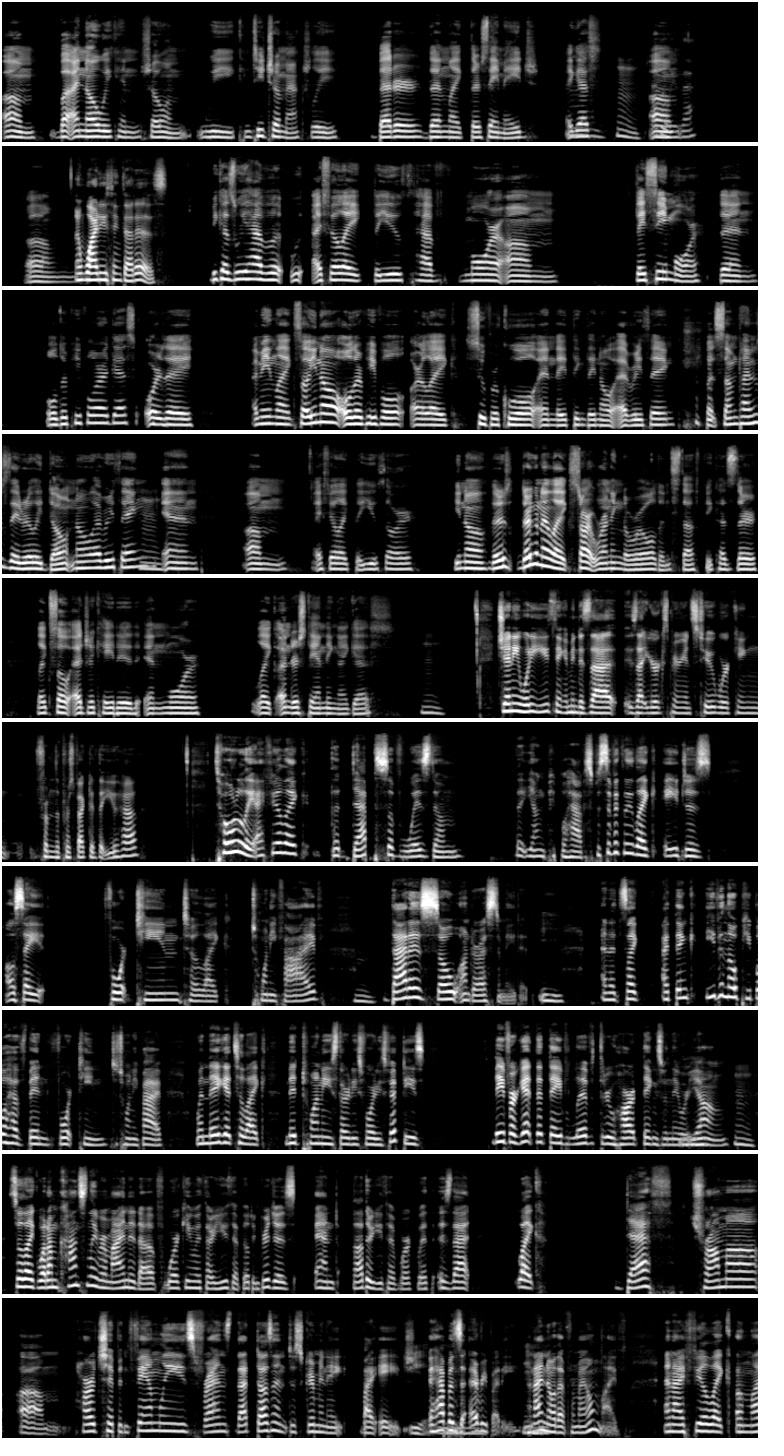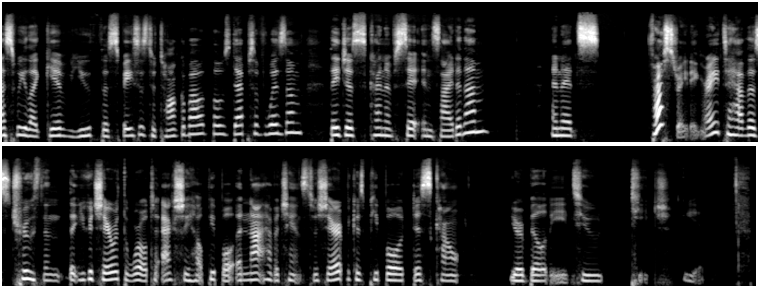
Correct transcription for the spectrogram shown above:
Um, but I know we can show them, we can teach them actually better than like their same age, I guess. Hmm. I believe Um, that. um, And why do you think that is? Because we have, a, I feel like the youth have more, um, they see more than older people are, I guess, or they, I mean, like, so you know, older people are like super cool and they think they know everything, but sometimes they really don't know everything. Mm. And um, I feel like the youth are, you know, there's they're gonna like start running the world and stuff because they're like so educated and more like understanding, I guess. Hmm. Jenny, what do you think? I mean, does that is that your experience too, working from the perspective that you have? Totally. I feel like the depths of wisdom that young people have, specifically like ages, I'll say 14 to like 25, Hmm. that is so underestimated. hmm And it's like, I think even though people have been 14 to 25, when they get to like mid 20s, 30s, 40s, 50s, they forget that they've lived through hard things when they were Mhm. young. Hmm. So, like, what I'm constantly reminded of working with our youth at Building Bridges and the other youth I've worked with is that, like, death, trauma, um, hardship in families, friends, that doesn't discriminate by age. Yeah. It happens Mhm. to everybody. And I Mhm. know that from my own life. And I feel like unless we like give youth the spaces to talk about those depths of wisdom, they just kind of sit inside of them. And it's frustrating, right? To have this truth and that you could share with the world to actually help people and not have a chance to share it because people discount your ability to teach. Yeah.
